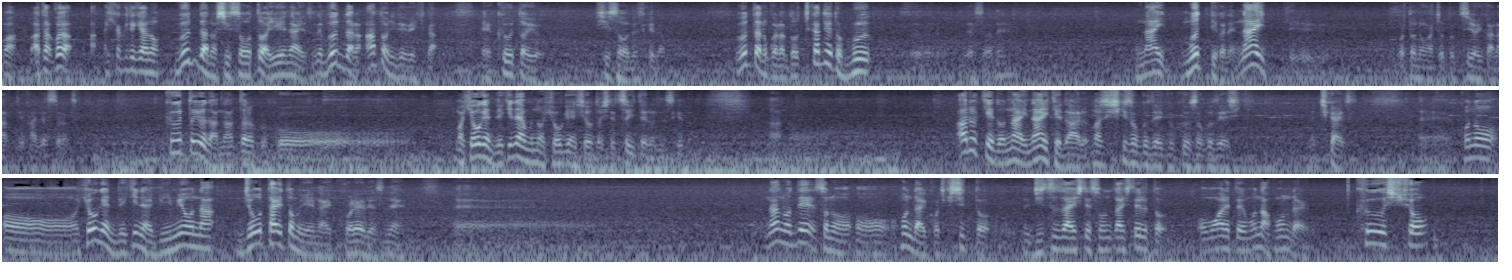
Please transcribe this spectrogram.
まあ、これは比較的あのブッダの思想とは言えないですね。ブッダの後に出てきた、え空という思想ですけどブッダのこれはどっちかというと無ですよね。ない無っていうかねないっていうことの方がちょっと強いかなっていう感じがするんですけど。空というのはなんとなくこう、まあ、表現できないものを表現しようとしてついてるんですけど。あるけどないないけどある、まあ、色即税空即税式近いです、えー、この表現できない微妙な状態とも言えない。これですね、えー、なのでその本来こうきちっと実在して存在していると思われているものは本来空所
